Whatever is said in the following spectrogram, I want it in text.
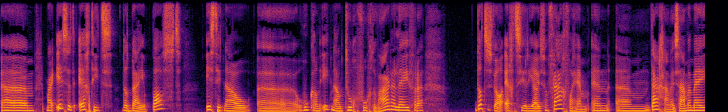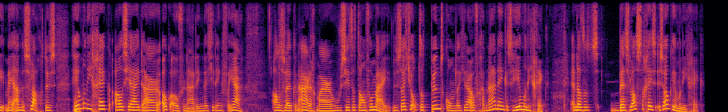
Um, maar is het echt iets dat bij je past? Is dit nou, uh, hoe kan ik nou toegevoegde waarde leveren? Dat is wel echt serieus een vraag voor hem. En um, daar gaan wij samen mee, mee aan de slag. Dus helemaal niet gek als jij daar ook over nadenkt. Dat je denkt van ja, alles leuk en aardig, maar hoe zit het dan voor mij? Dus dat je op dat punt komt dat je daarover gaat nadenken, is helemaal niet gek. En dat het best lastig is, is ook helemaal niet gek.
